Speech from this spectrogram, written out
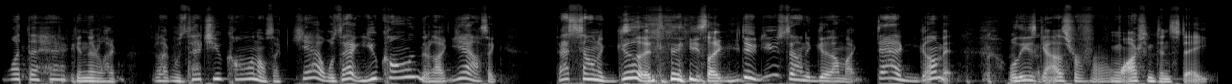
what the heck? And they're like, they're like, was that you calling? I was like, yeah, was that you calling? They're like, yeah. I was like, that sounded good. He's like, dude, you sounded good. I'm like, dad gummit. Well, these guys are from Washington State.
